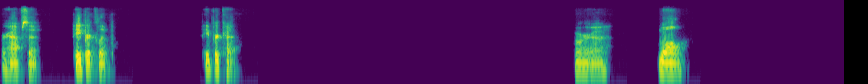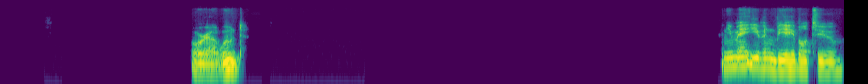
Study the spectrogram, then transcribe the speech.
Perhaps a paper clip, paper cut, or a wall or a wound. And you may even be able to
